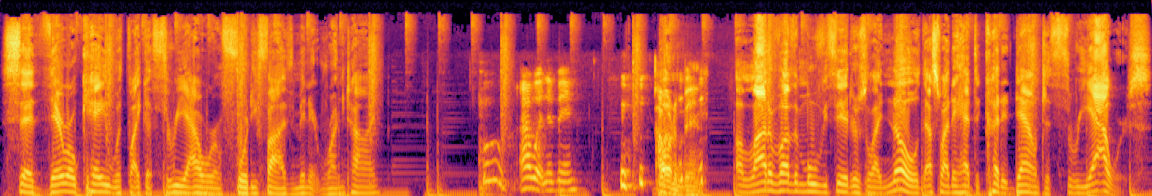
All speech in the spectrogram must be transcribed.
said they're okay with like a three hour and forty five minute runtime. Ooh, I wouldn't have been. I would have been. A lot of other movie theaters were like, no, that's why they had to cut it down to three hours.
